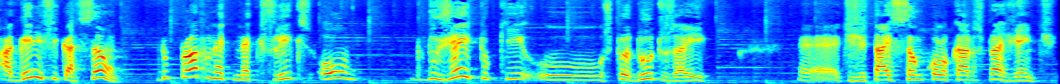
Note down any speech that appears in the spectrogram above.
a gamificação do próprio Netflix ou do jeito que o, os produtos aí é, digitais são colocados pra gente.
